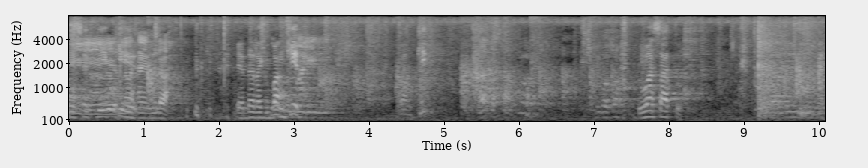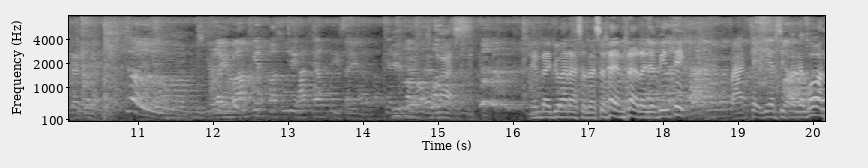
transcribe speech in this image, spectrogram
Geser dikit. Hendra. Hendra lagi bangkit. Bangkit. Dua satu. Mulai bangkit, Pak hati-hati saya. Kelas. Hendra juara, saudara-saudara Hendra Raja Bintik. Pakai jersey Pagabon,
